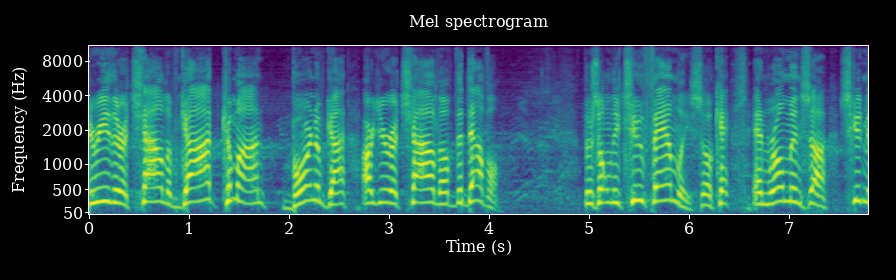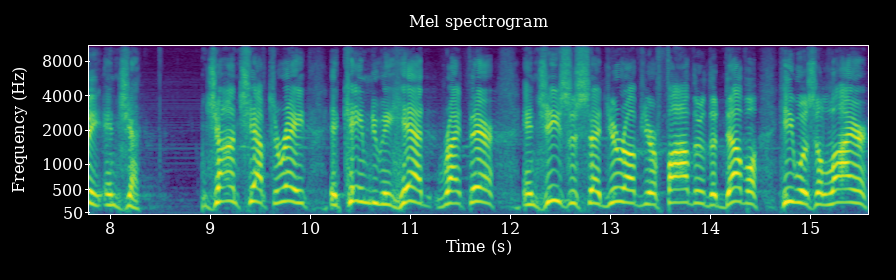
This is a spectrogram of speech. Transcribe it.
You're either a child of God, come on, born of God, or you're a child of the devil. There's only two families, okay? And Romans, uh, excuse me, in John chapter 8, it came to a head right there, and Jesus said, You're of your father, the devil. He was a liar,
